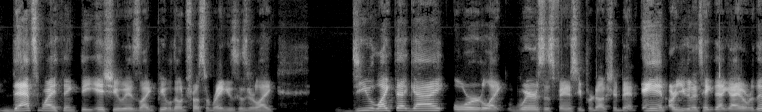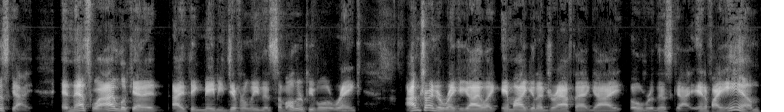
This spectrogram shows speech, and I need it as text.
That's why I think the issue is like people don't trust the rankings because they're like, do you like that guy or like where's his fantasy production been? And are you going to take that guy over this guy? And that's why I look at it, I think maybe differently than some other people that rank. I'm trying to rank a guy like, am I going to draft that guy over this guy? And if I am,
